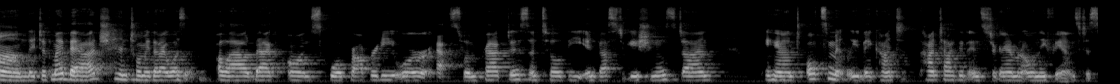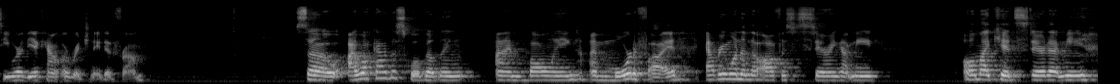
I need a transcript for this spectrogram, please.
Um, they took my badge and told me that I wasn't allowed back on school property or at swim practice until the investigation was done. And ultimately, they con- contacted Instagram and OnlyFans to see where the account originated from. So I walk out of the school building. I'm bawling. I'm mortified. Everyone in the office is staring at me. All my kids stared at me.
